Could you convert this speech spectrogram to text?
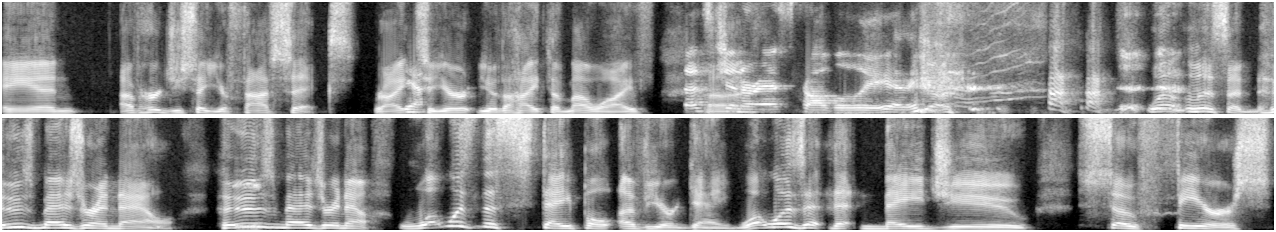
and I've heard you say you're five six, right? Yeah. So you're you're the height of my wife. That's uh, generous, probably. I mean. yeah. well, listen, who's measuring now? Who's measuring now? What was the staple of your game? What was it that made you so fierce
